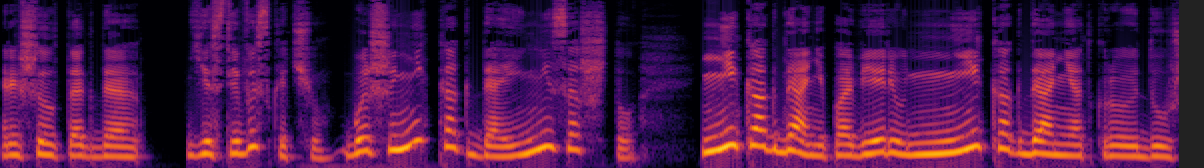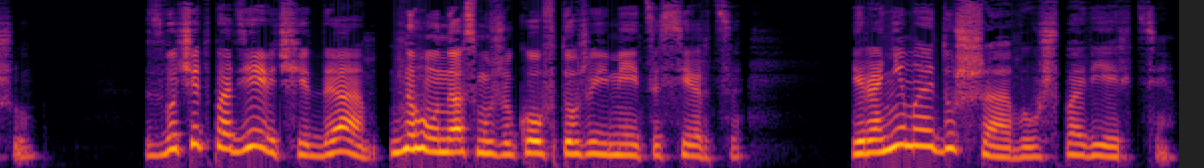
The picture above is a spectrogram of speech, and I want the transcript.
Решил тогда, если выскочу, больше никогда и ни за что, никогда не поверю, никогда не открою душу. Звучит по-девичьи, да, но у нас, мужиков, тоже имеется сердце. И ранимая душа, вы уж поверьте.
